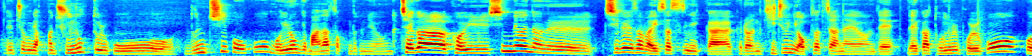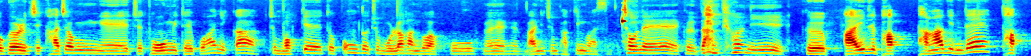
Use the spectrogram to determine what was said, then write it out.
근데 좀 약간 주눅 들고 눈치 보고 뭐 이런 게 많았었거든요. 제가 거의 십몇 년을 집에서만 있었으니까 그런 기준이 없었잖아요. 근데 내가 돈을 벌고 뭐 그걸 이제 가정에 이제 도움이 되고 하니까 좀 어깨에도 뽕도 좀 올라간 것 같고 네, 많이 좀 바뀐 것 같습니다. 전에 그 남편이 그 아이들 밥 방학인데 밥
